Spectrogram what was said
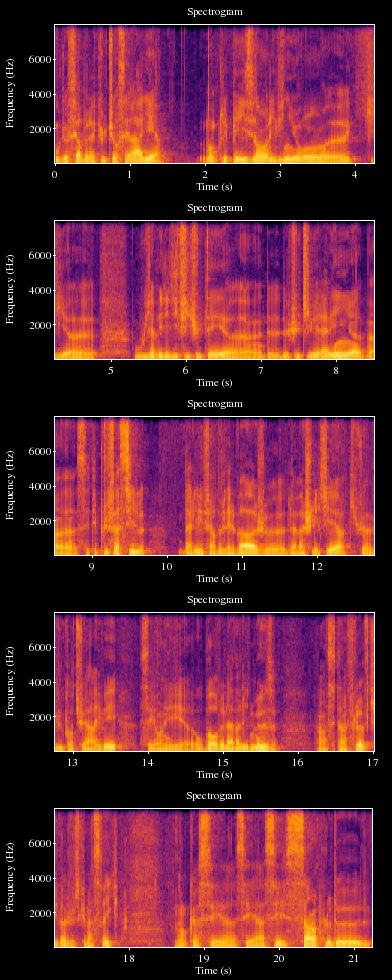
ou de faire de la culture céréalière. Donc les paysans, les vignerons qui, où il y avait des difficultés de, de cultiver la vigne, ben, c'était plus facile d'aller faire de l'élevage, euh, de la vache laitière. Tu as vu quand tu es arrivé, c'est, on est euh, au bord de la vallée de Meuse. hein, c'est un fleuve qui va jusque Maastricht. Donc euh, c'est, euh, assez simple de,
